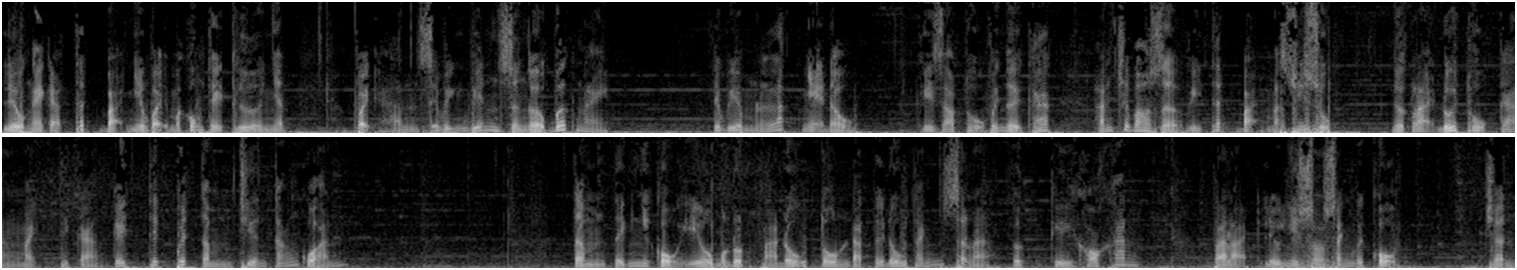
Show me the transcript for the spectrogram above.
Nếu ngay cả thất bại như vậy mà không thể thừa nhận, vậy hắn sẽ vĩnh viễn dừng ở bước này. Tiêu viêm lắc nhẹ đầu, khi giao thủ với người khác, Hắn chưa bao giờ vì thất bại mà suy sụp Ngược lại đối thủ càng mạnh thì càng kích thích quyết tâm chiến thắng của hắn Tâm tính như cổ yêu muốn đột phá đấu tôn đạt tới đấu thánh sợ là cực kỳ khó khăn và lại nếu như so sánh với cổ chân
